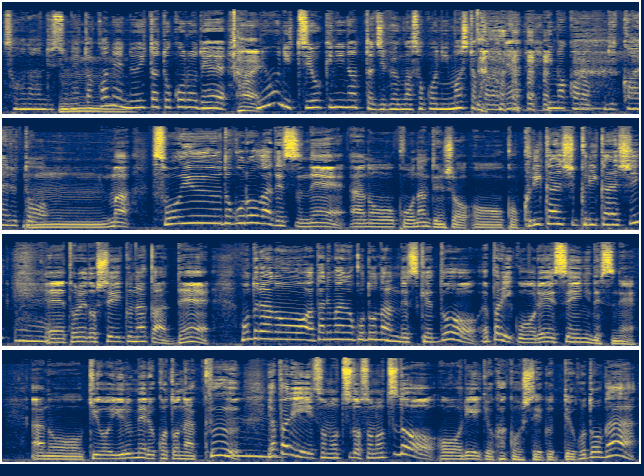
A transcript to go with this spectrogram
そうなんですよね。うん高値抜いたところで、はい妙に強気になった自分がそこにいましたからね。今から振り返ると。まあ、そういうところがですね、あの、こう、なんて言うんでしょう、おこう、繰り返し繰り返し、えええートレードしていく中で、本当にあの、当たり前のことなんですけど、やっぱりこう、冷静にですね、あの、気を緩めることなく、やっぱりその都度その都度、お利益を確保していくっていうことが、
